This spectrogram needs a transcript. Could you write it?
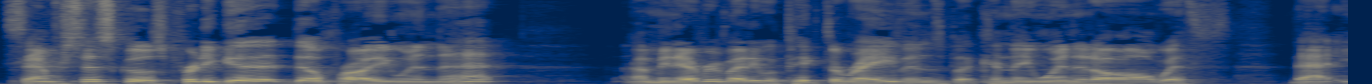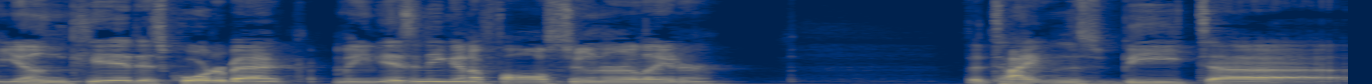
San Francisco's pretty good. They'll probably win that. I mean, everybody would pick the Ravens, but can they win it all with that young kid as quarterback? I mean, isn't he going to fall sooner or later? The Titans beat uh,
